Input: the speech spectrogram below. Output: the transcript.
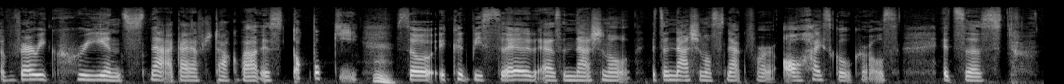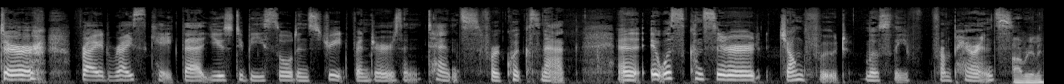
a very Korean snack I have to talk about is tteokbokki. So it could be said as a national, it's a national snack for all high school girls. It's a stir fried rice cake that used to be sold in street vendors and tents for quick snack. And it was considered junk food, mostly from parents. Ah, really?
